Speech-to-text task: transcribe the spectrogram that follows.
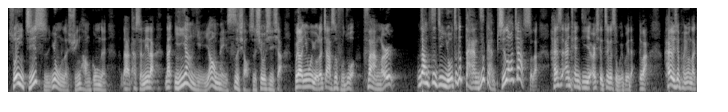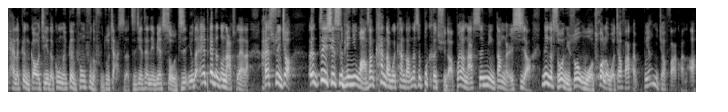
所以即使用了巡航功能，那它省力了，那一样也要每四小时休息一下，不要因为有了驾驶辅助，反而让自己有这个胆子敢疲劳驾驶了。还是安全第一，而且这个是违规的，对吧？还有些朋友呢，开了更高阶的、功能更丰富的辅助驾驶，直接在那边手机，有的 iPad 都拿出来了，还睡觉。而这些视频你网上看到归看到，那是不可取的，不要拿生命当儿戏啊！那个时候你说我错了，我交罚款，不要你交罚款了啊，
